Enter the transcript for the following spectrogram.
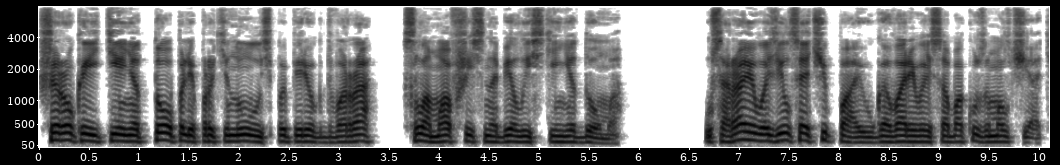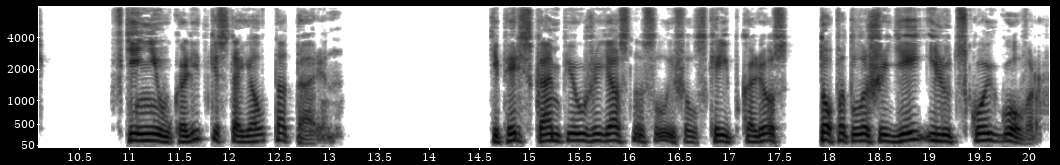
Широкая тень от тополя протянулась поперек двора, сломавшись на белой стене дома. У сарая возился Чапай, уговаривая собаку замолчать. В тени у калитки стоял татарин. Теперь Скампи уже ясно слышал скрип колес, топот лошадей и людской говор.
